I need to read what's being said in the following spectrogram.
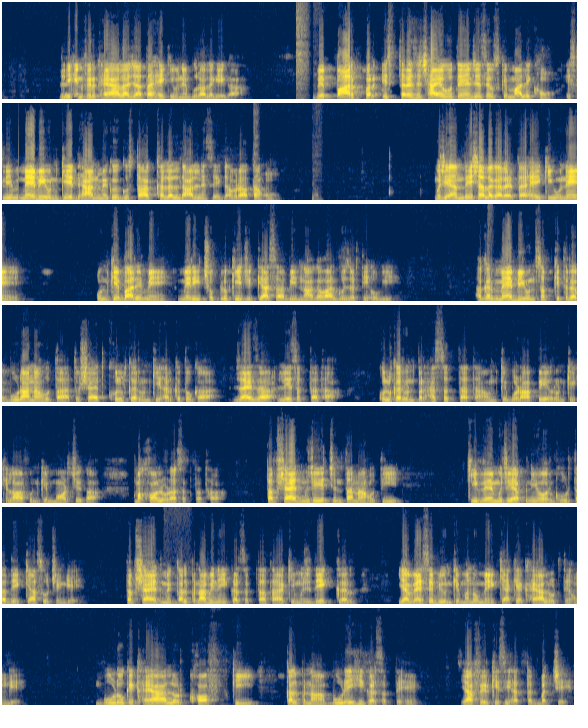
लेकिन फिर ख्याल आ जाता है कि उन्हें बुरा लगेगा। वे पार्क पर इस तरह से छाए होते हैं जैसे उसके मालिक हों इसलिए मैं भी उनके ध्यान में कोई गुस्ताख खलल डालने से घबराता हूँ। मुझे अंदेशा लगा रहता है कि उन्हें उनके बारे में मेरी छुपलुकी जिज्ञासा भी नागवार गुजरती होगी। अगर मैं भी उन सब की तरह बूढ़ा ना होता तो शायद खुलकर उनकी हरकतों का जायजा ले सकता था खुलकर उन पर हंस सकता था उनके बुढ़ापे और उनके खिलाफ उनके मोर्चे का मखौल उड़ा सकता था। तब शायद मुझे ये चिंता ना होती कि वे मुझे अपनी ओर घूरता देख क्या सोचेंगे। तब शायद मैं कल्पना भी नहीं कर सकता था कि मुझे देखकर या वैसे भी उनके मनों में क्या क्या ख्याल उठते होंगे। बूढ़ों के ख्याल और खौफ की कल्पना बूढ़े ही कर सकते हैं या फिर किसी हद तक बच्चे।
